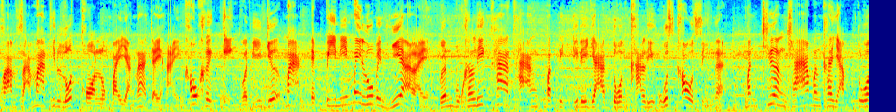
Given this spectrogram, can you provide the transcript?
ความสามารถที่ลดทอนลงไปอย่างน่าใจหายเขาเคยเก่งกว่านี้เยอะมาก แต่ปีนี้ไม่รู้เป็นเฮียอะไร เหมือนบุคลิกท่าทางปฏิกิริยาโดนคาริอุสเข้าสิงอะ่ะมันเชื่องช้ามันขยับตัว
